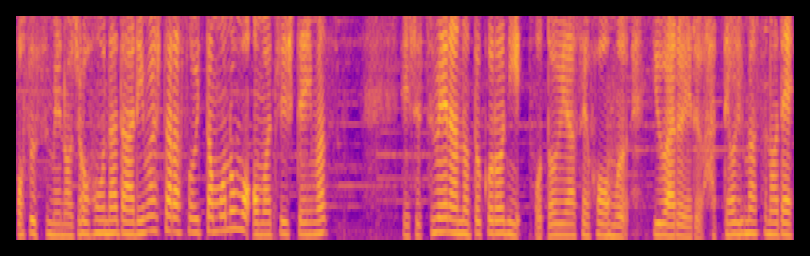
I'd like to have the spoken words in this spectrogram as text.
おすすめの情報などありましたらそういったものもお待ちしています。説明欄のところにお問い合わせフォーム URL 貼っておりますので、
